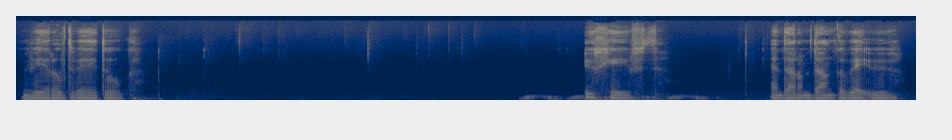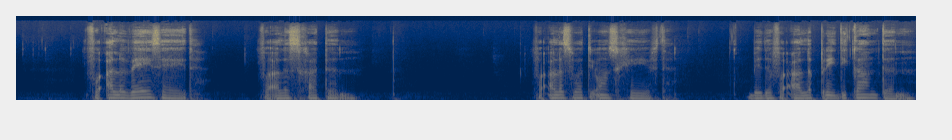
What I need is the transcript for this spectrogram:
wereldwijd ook. U geeft en daarom danken wij u voor alle wijsheid, voor alle schatten, voor alles wat u ons geeft. Bidden voor alle predikanten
